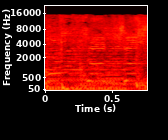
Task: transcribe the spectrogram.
Won't you just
